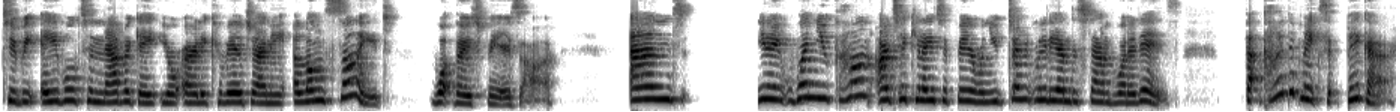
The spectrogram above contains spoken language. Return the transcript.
to be able to navigate your early career journey alongside what those fears are. And, you know, when you can't articulate a fear, when you don't really understand what it is, that kind of makes it bigger.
